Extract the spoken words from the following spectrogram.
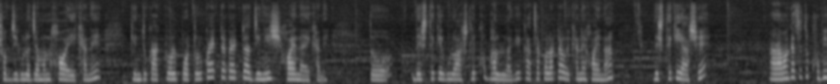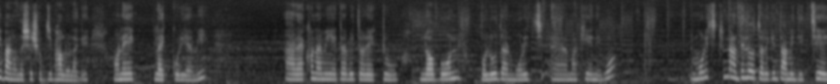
সবজিগুলো যেমন হয় এখানে, কিন্তু কাকরোল পটল কয়েকটা কয়েকটা জিনিস হয় না এখানে। তো দেশ থেকে এগুলো আসলে খুব ভালো লাগে। কাঁচা কলাটাও এখানে হয় না, দেশ থেকেই আসে। আর আমার কাছে তো খুবই বাংলাদেশের সবজি ভালো লাগে, অনেক লাইক করি আমি। আর এখন আমি এটার ভিতরে একটু লবণ, হলুদ আর মরিচ মাখিয়ে নিব। মরিচটা না দিলেও চলে, কিন্তু আমি দিচ্ছি এই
